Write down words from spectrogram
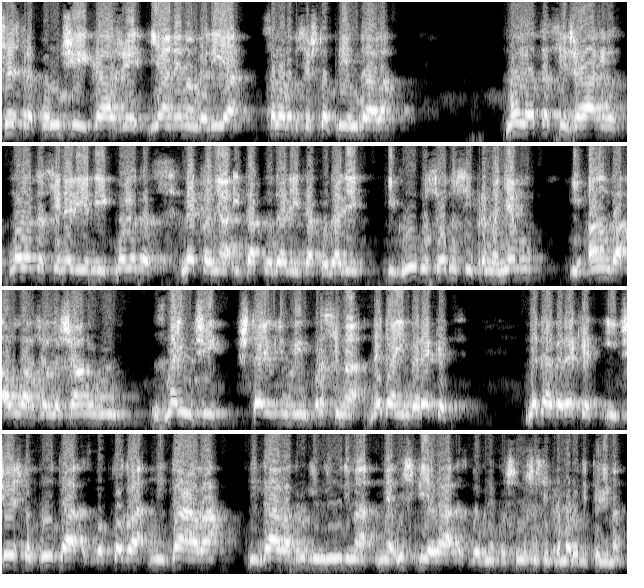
sestra poručuje i kaže ja nemam velija, samo da bi se što prije udala. Moj otac je džahil, moj otac je nevjernik, moj otac ne klanja i tako dalje i tako dalje. I grubo se odnosi prema njemu i onda Allah Đalešanuhu znajući šta je u njihovim prsima ne da im bereket, ne da bereket i često puta zbog toga ni dava, ni dava drugim ljudima ne uspijeva zbog neposlušnosti prema roditeljima.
